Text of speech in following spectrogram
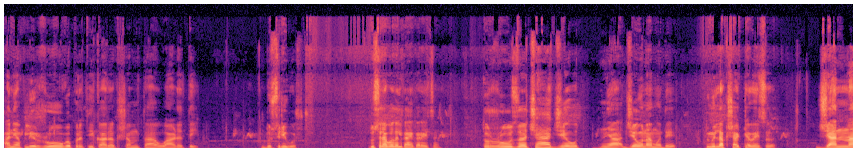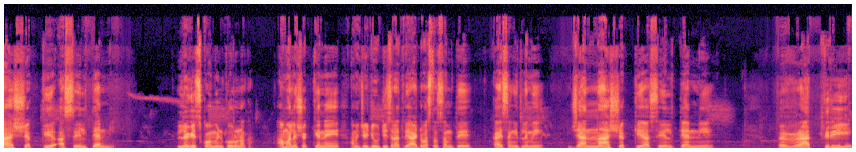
आणि आपली रोग प्रतिकारक क्षमता वाढते. दुसरी गोष्ट. दुसरा बदल काय करायचा? तर रोजच्या जेवण्या जेवणामध्ये तुम्ही लक्षात ठेवायचं ज्यांना शक्य असेल त्यांनी. लगेच कॉमेंट करू नका. आम्हाला शक्य नाही. आमची ड्युटीच रात्री आठ वाजता संपते. काय सांगितलं मी? ज्यांना शक्य असेल त्यांनी रात्री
